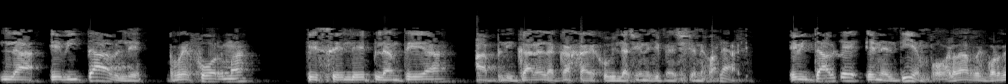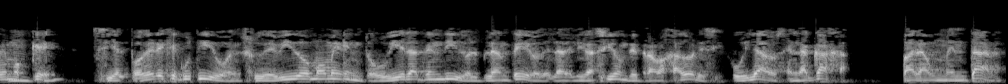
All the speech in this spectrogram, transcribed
la evitable reforma que se le plantea aplicar a la caja de jubilaciones y pensiones bancarias. Evitable en el tiempo, ¿verdad? Recordemos que si el Poder Ejecutivo en su debido momento hubiera atendido el planteo de la delegación de trabajadores y jubilados en la caja para aumentar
